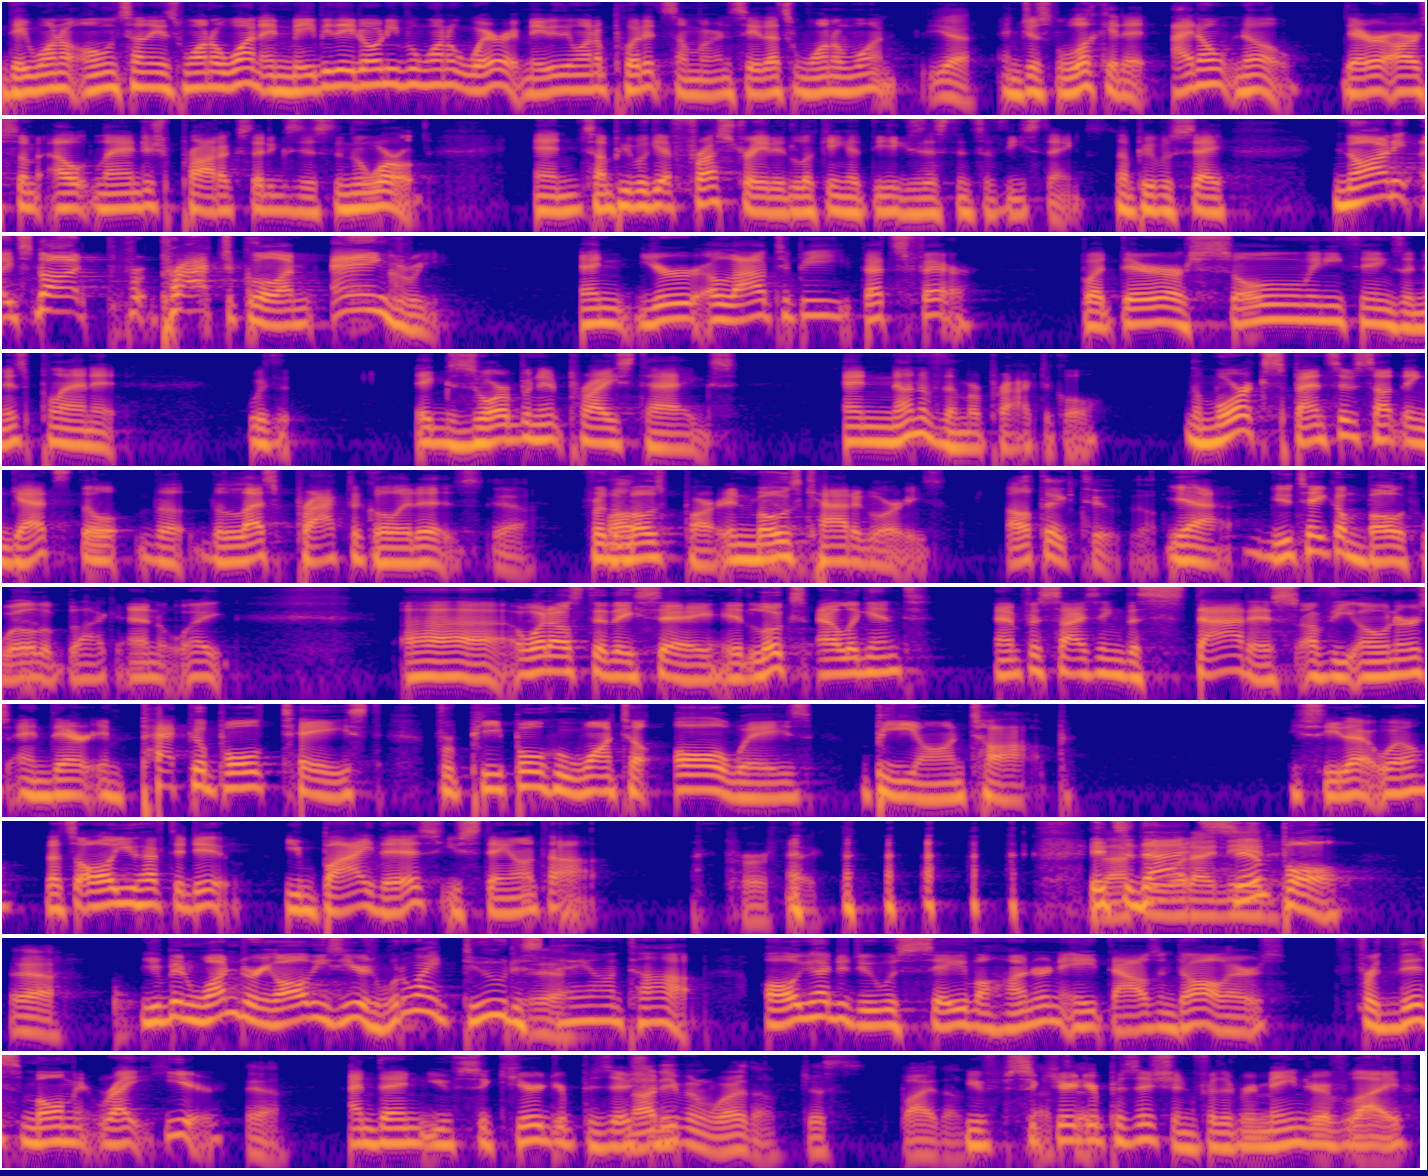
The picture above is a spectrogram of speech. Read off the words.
they want to own something that's one-on-one oh and maybe they don't even want to wear it. Maybe they want to put it somewhere and say that's one-on-one oh Yeah. and just look at it. I don't know. There are some outlandish products that exist in the world. And some people get frustrated looking at the existence of these things. Some people say not it's not pr- practical. I'm angry. And you're allowed to be that's fair. But there are so many things on this planet with exorbitant price tags and none of them are practical. The more expensive something gets the the, the less practical it is Yeah. for the Well- most part in most categories. I'll take two though. yeah you take them both will the black and the white. Uh, what else did they say? It looks elegant emphasizing the status of the owners and their impeccable taste for people who want to always be on top. You see that will? That's all you have to do. You buy this you stay on top Perfect. it's that what I need. simple yeah. You've been wondering all these years, what do I do to stay on top? All you had to do was save $108,000 for this moment right here. Yeah. And then you've secured your position. Not even wear them. Just buy them. you've That's secured it. Hmm. your position for the remainder of life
